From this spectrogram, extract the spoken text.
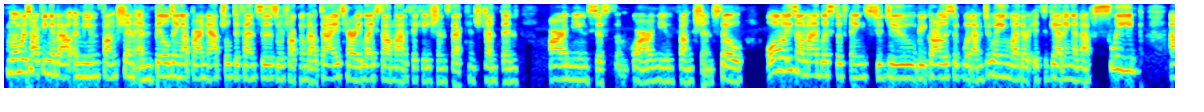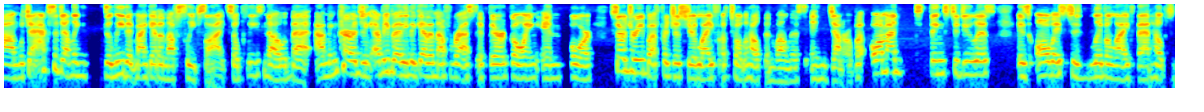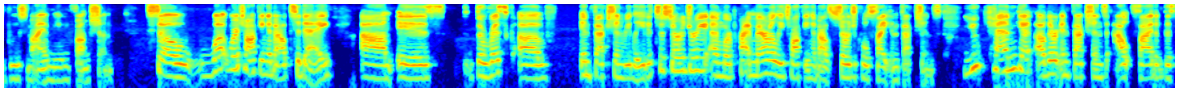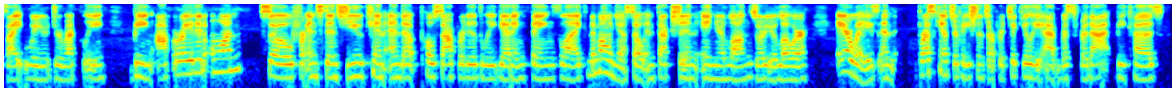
when we're talking about immune function and building up our natural defenses, we're talking about dietary lifestyle modifications that can strengthen our immune system or our immune function. So always on my list of things to do, regardless of what I'm doing, whether it's getting enough sleep, um, which I accidentally deleted my get enough sleep slide. So please know that I'm encouraging everybody to get enough rest if they're going in for surgery, but for just your life of total health and wellness in general. But all my things to do list is always to live a life that helps boost my immune function. So, what we're talking about today um, is the risk of infection related to surgery, and we're primarily talking about surgical site infections. You can get other infections outside of the site where you're directly being operated on. So, for instance, you can end up postoperatively getting things like pneumonia, so infection in your lungs or your lower airways. And breast cancer patients are particularly at risk for that because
